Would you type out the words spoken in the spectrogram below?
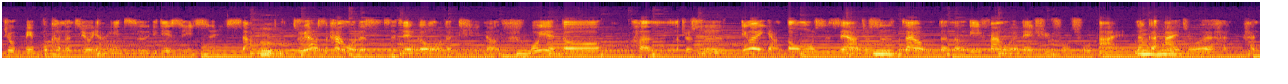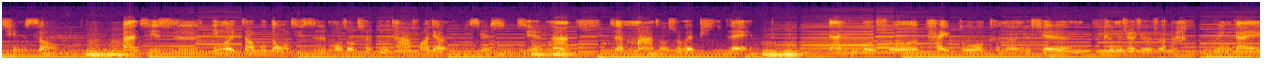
就没不可能只有养一只，一定是一只以上。嗯，主要是看我的时间跟我的体能，我也都。很就是因为养动物是这样，就是在我们的能力范围内去付出爱，那个爱就会很很轻松。嗯，但其实因为照顾动物，其实某种程度它花掉你一些时间。那人嘛，总是会疲累。嗯哼。但如果说太多，可能有些人可能就觉得说啊，不应该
